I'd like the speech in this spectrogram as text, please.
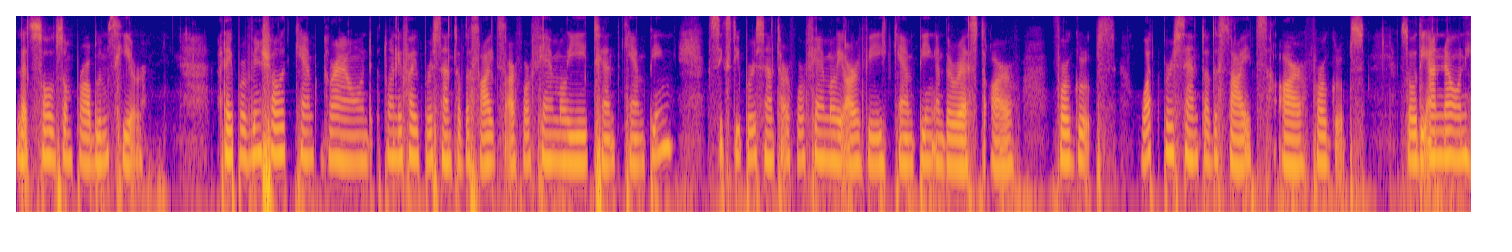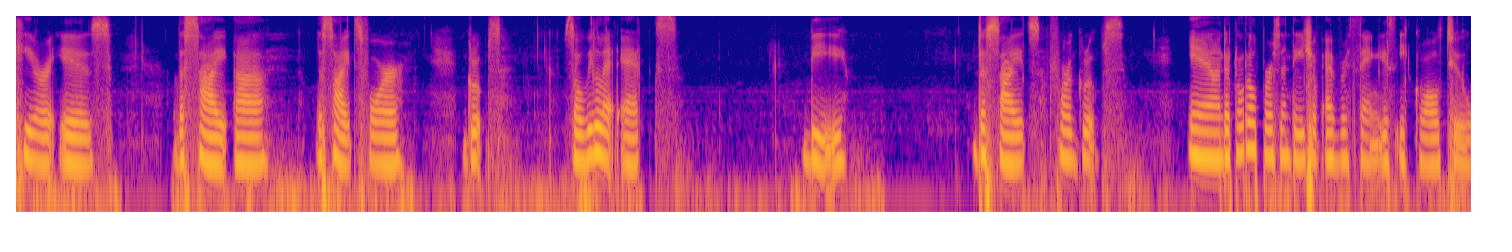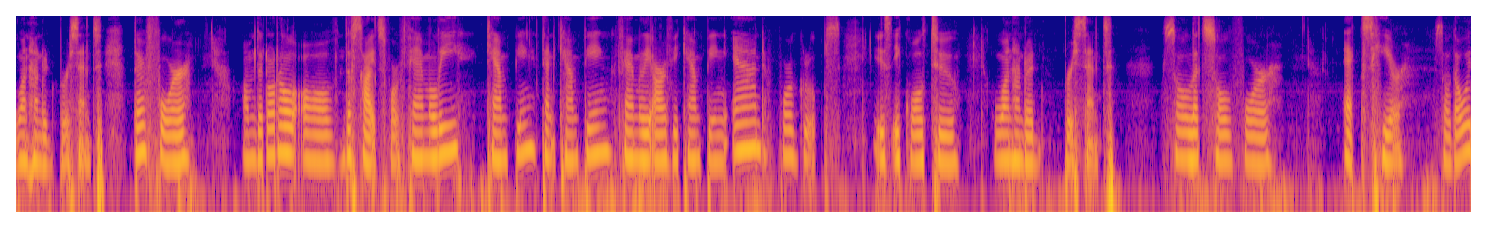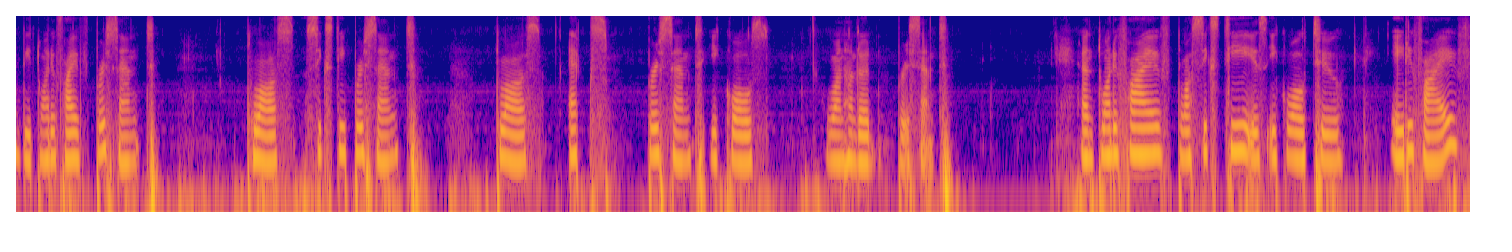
Let's solve some problems here. At a provincial campground, 25% of the sites are for family tent camping, 60% are for family RV camping, and the rest are for groups. What percent of the sites are for groups? So the unknown here is the site, uh, the sites for groups. So we let x be the sites for groups and the total percentage of everything is equal to 100%. Therefore, um, the total of the sites for family camping, tent camping, family RV camping, and for groups is equal to 100%. So let's solve for x here. So that would be 25% plus 60% plus x percent equals 100 percent. And 25 plus 60 is equal to 85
